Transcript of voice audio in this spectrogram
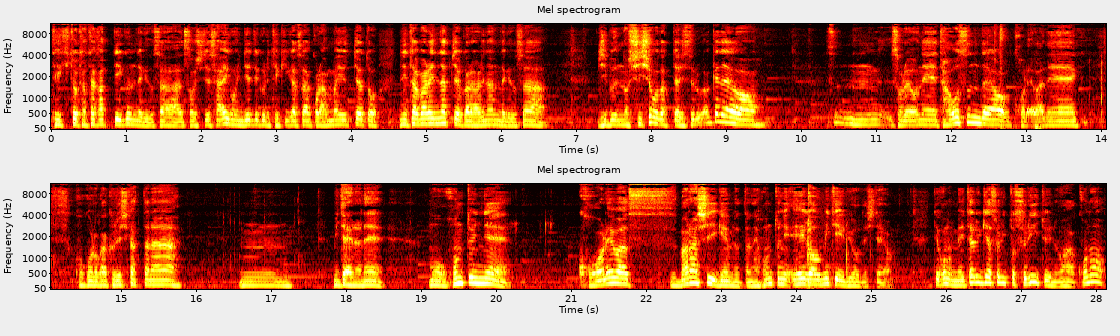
敵と戦っていくんだけどさそして最後に出てくる敵がさこれあんま言っちゃうとネタバレになっちゃうからあれなんだけどさ自分の師匠だったりするわけだよ。うんそれをね倒すんだよ。これはね心が苦しかったな。うんみたいなね。もう本当にねこれは素晴らしいゲームだったね。本当に映画を見ているようでしたよ。でこのメタルギアソリッド3というのはこの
